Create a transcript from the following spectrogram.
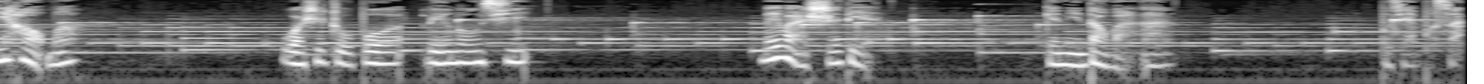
你好吗？我是主播玲珑溪，每晚十点跟您道晚安，不见不散。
